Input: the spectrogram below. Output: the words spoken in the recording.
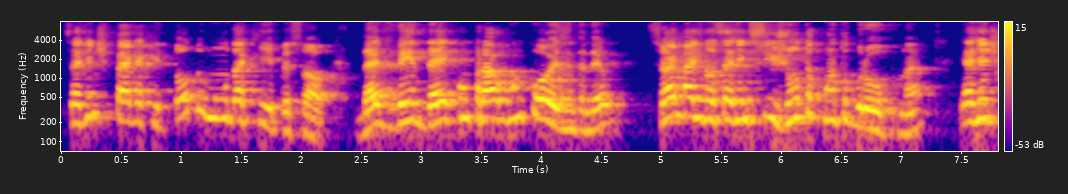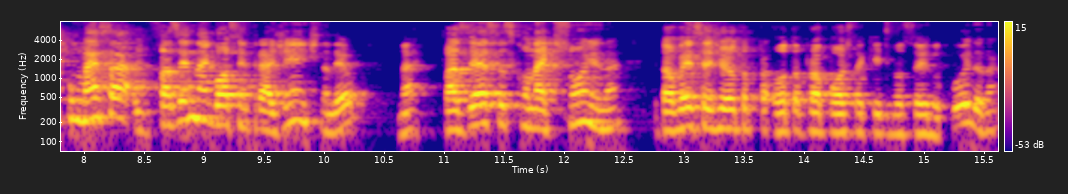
Se a gente pega aqui, todo mundo aqui, pessoal, deve vender e comprar alguma coisa, entendeu? Você já imaginou se a gente se junta quanto grupo, né? E a gente começa a fazer negócio entre a gente, entendeu? Né? Fazer essas conexões, né? Que talvez seja outra, outra proposta aqui de vocês do Cuida, né?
